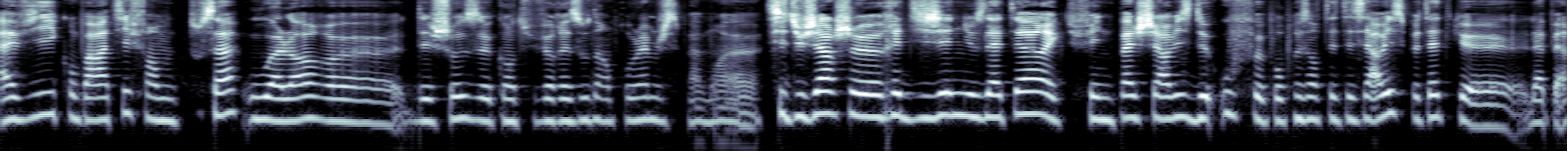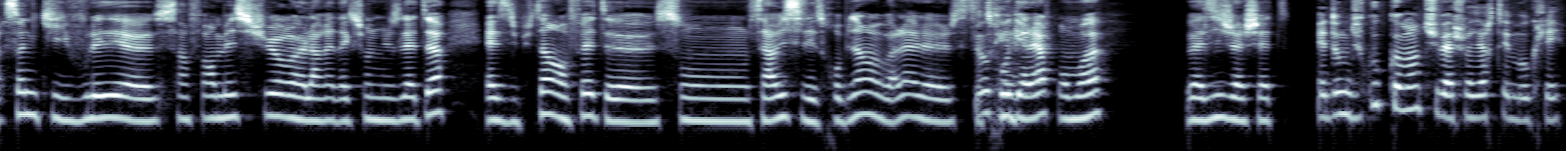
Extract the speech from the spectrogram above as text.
avis comparatifs, enfin, tout ça, ou alors euh, des choses quand tu veux résoudre un problème, je sais pas moi. euh, si tu cherches euh, rédiger une newsletter et que tu fais une page service de ouf pour présenter tes services, peut-être que la personne qui voulait s'informer sur la rédaction de newsletter, elle se dit putain en fait son service il est trop bien, voilà, c'est trop galère pour moi, vas-y j'achète. Et donc, du coup, comment tu vas choisir tes mots-clés?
